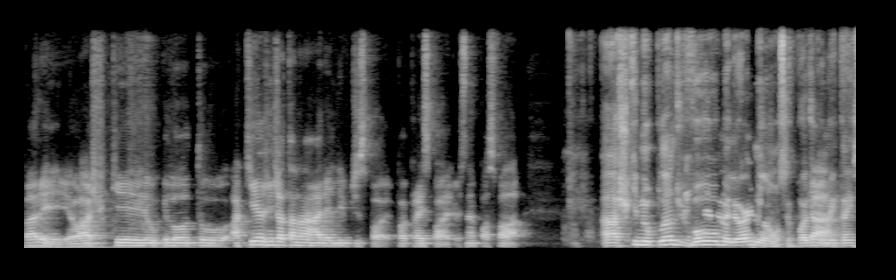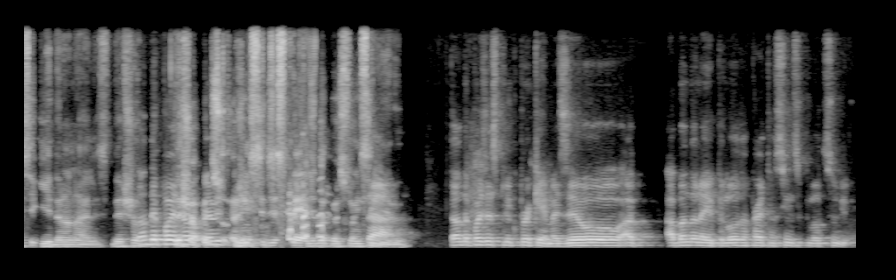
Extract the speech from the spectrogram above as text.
parei. Eu acho que o piloto. Aqui a gente já tá na área livre de spoiler, para spoilers, né? Posso falar. Acho que no plano de voo, melhor não. Você pode Tá. comentar em seguida na análise. Deixa, Então depois deixa eu- a, pessoa- eu a gente se despede da pessoa em Tá. seguida. Então depois eu explico por quê, mas eu abandonei o piloto, apertem os cintos, o piloto sumiu.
